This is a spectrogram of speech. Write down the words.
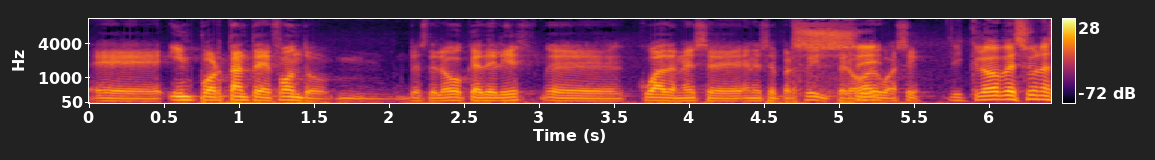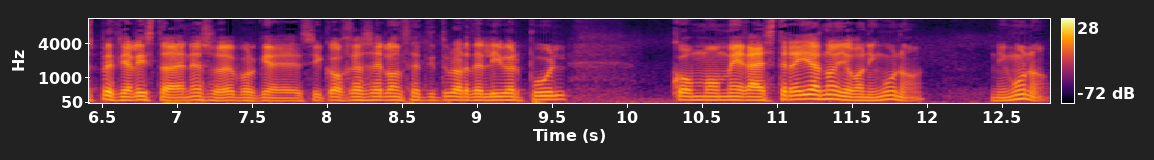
eh, importante de fondo. Mm, Desde luego que De Ligt eh, cuadra en ese, en ese perfil, pero Sí. algo así. Y Klopp es un especialista en eso, ¿eh? porque si coges el once titular del Liverpool, como mega estrellas no llegó ninguno. Ninguno.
